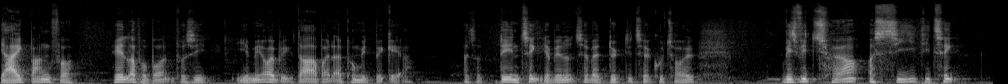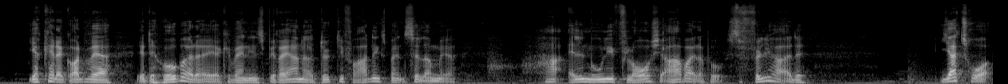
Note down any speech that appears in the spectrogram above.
jeg er ikke bange for, heller på bånd, for at sige, jamen i øjeblikket, der arbejder jeg på mit begær. Altså, det er en ting, jeg bliver nødt til at være dygtig til at kunne tøjle. Hvis vi tør at sige de ting, jeg kan da godt være, ja, det håber jeg da, jeg kan være en inspirerende og dygtig forretningsmand, selvom jeg har alle mulige flaws, jeg arbejder på. Selvfølgelig har jeg det. Jeg tror,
